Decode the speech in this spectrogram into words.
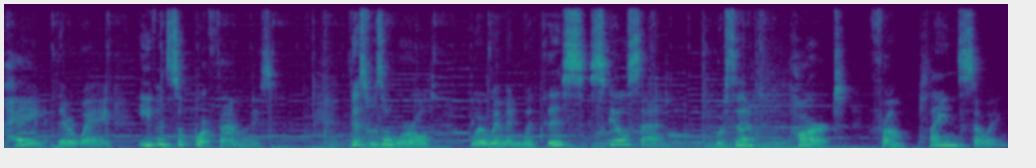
pay their way, even support families. This was a world where women with this skill set were set apart from plain sewing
